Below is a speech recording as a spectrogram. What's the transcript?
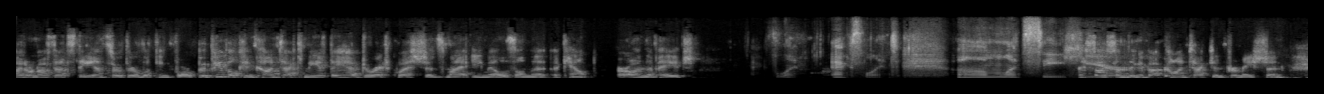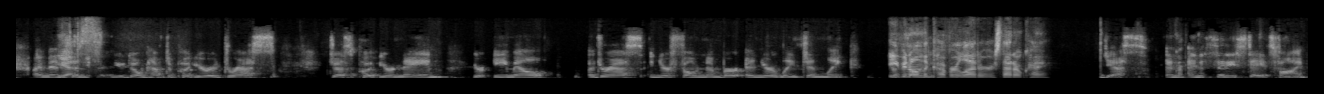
I don't know if that's the answer they're looking for, but people can contact me if they have direct questions. My email is on the account or on the page. Excellent. Excellent. Um, let's see I saw something about contact information. I mentioned Yes. that you don't have to put your address, just put your name, your email address, and your phone number and your LinkedIn link. Even on the cover letter, is that okay? Yes, and, and the city state's fine.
